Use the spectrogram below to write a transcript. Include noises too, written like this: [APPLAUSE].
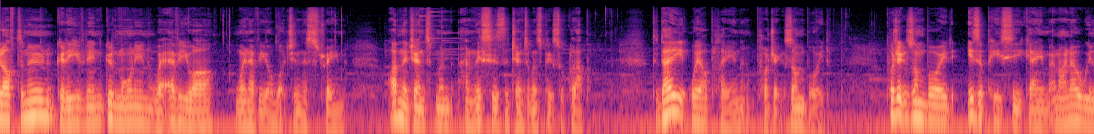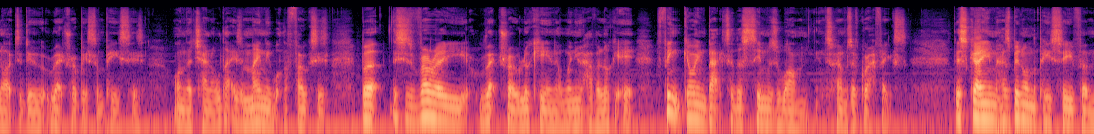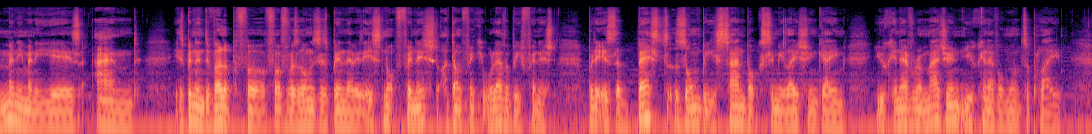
Good afternoon, good evening, good morning, wherever you are, whenever you're watching this stream. I'm the Gentleman and this is the Gentleman's Pixel Club. Today we are playing Project Zomboid. Project Zomboid is a PC game and I know we like to do retro bits and pieces on the channel, that is mainly what the focus is, but this is very retro looking and when you have a look at it, think going back to The Sims 1 in terms of graphics. This game has been on the PC for many many years and it's been in development for, for, for, as long as it's been there. It's not finished. I don't think it will ever be finished. But it is the best zombie sandbox simulation game you can ever imagine, you can ever want to play.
